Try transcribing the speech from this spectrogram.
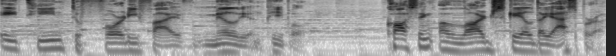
18 to 45 million people, causing a large scale diaspora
